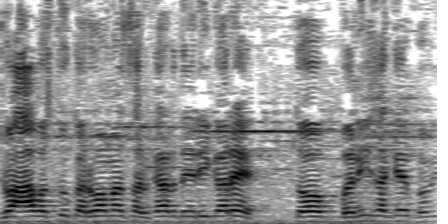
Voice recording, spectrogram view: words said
જો આ વસ્તુ કરવામાં સરકાર દેરી કરે, તો બની શકે ભવિષ્ય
